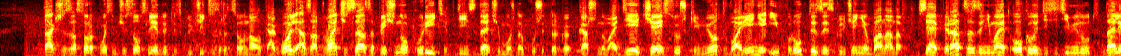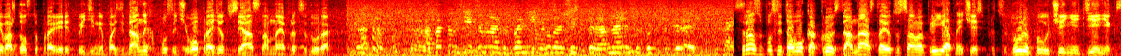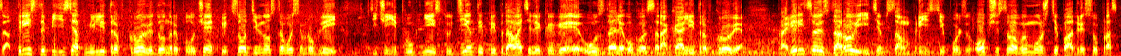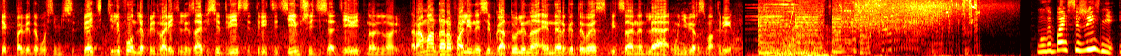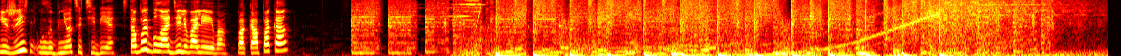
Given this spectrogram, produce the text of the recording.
Также за 48 часов следует исключить из рациона алкоголь, а за 2 часа запрещено курить. В день сдачи можно кушать только кашу на воде, чай, сушки, мед, варенье и фрукты, за исключением бананов. Вся операция занимает около 10 минут. Далее ваш доступ проверит по единой базе данных, после чего пройдет вся основная процедура. А потом детям надо в больницу ложиться, анализы будут собирать. Сразу после того, как кровь сдана, остается самая приятная часть процедуры – получение денег. За 350 мл крови доноры получают 598 рублей. В течение двух дней студенты и преподаватели КГЭУ сдали около 40 литров крови. Проверить свое здоровье и тем самым принести пользу обществу вы можете по адресу проспект Победы 85, телефон для предварительной записи 237 6900. Роман Даров, Алина Сибгатулина, Энерго ТВ специально для Универ Улыбайся жизни, и жизнь улыбнется тебе. С тобой была Аделя Валеева. Пока-пока.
